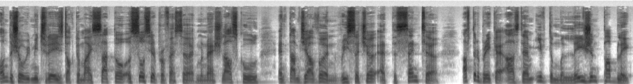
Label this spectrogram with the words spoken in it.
On the show with me today is Dr. Mai Sato, Associate Professor at Monash Law School, and Tam Javan, Researcher at the Centre. After the break, I asked them if the Malaysian public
